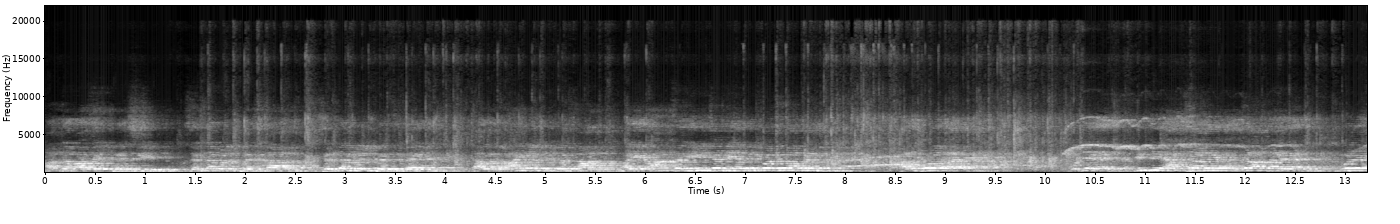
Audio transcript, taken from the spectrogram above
அந்த பாஷையில் பேசி செந்தமிழில் பேசினால் செந்தமிழில் பேசுவேன் அவர் ஆங்கிலத்தில் பேசினால் I answer each and every question அதுபோல मुझे हिंदी अच्छा है अच्छा आता है मुझे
